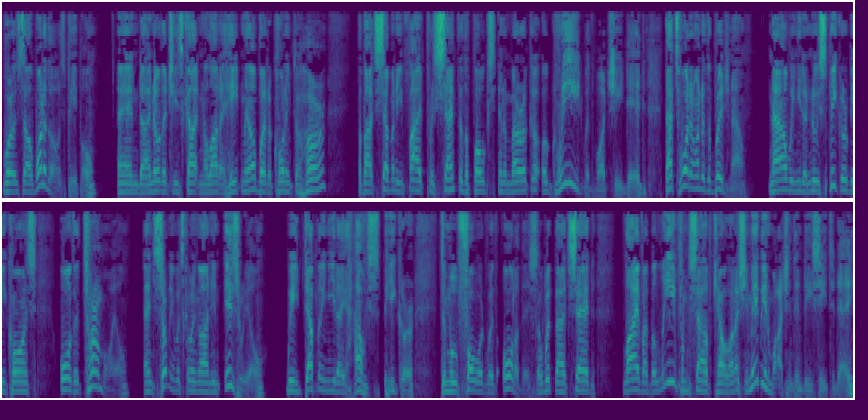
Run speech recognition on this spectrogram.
was uh, one of those people. And I know that she's gotten a lot of hate mail, but according to her, about 75% of the folks in America agreed with what she did. That's water under the bridge now. Now we need a new speaker because all the turmoil and certainly what's going on in Israel, we definitely need a House Speaker to move forward with all of this. So, with that said, live, I believe, from South Carolina, she may be in Washington, D.C. today,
